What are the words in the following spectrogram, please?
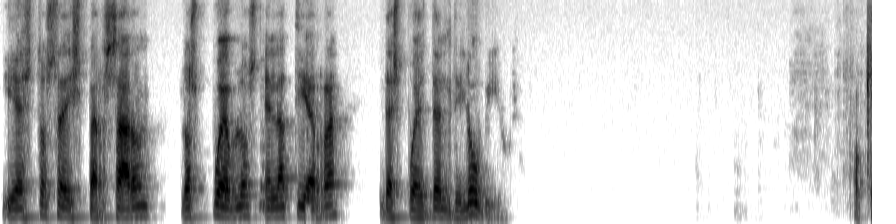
y estos se dispersaron los pueblos en la tierra después del diluvio. ¿Ok?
